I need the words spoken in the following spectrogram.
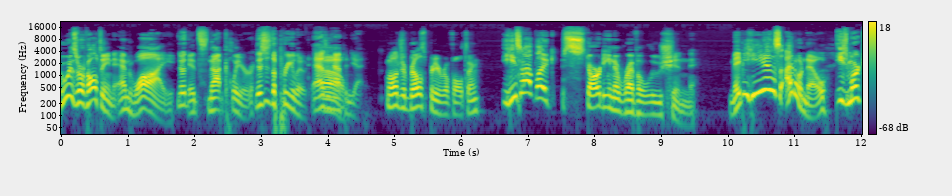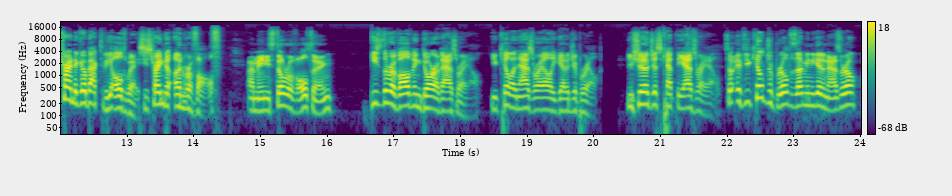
Who is revolting and why? No, it's not clear. This is the prelude. It hasn't Oh. happened yet. Well, Jabril's pretty revolting. He's not like starting a revolution. Maybe he is? I don't know. He's more trying to go back to the old ways. He's trying to unrevolve. I mean, he's still revolting. He's the revolving door of Azrael. You kill an Azrael, you get a Jabril. You should have just kept the Azrael. So if you kill Jabril, does that mean you get an Azrael?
